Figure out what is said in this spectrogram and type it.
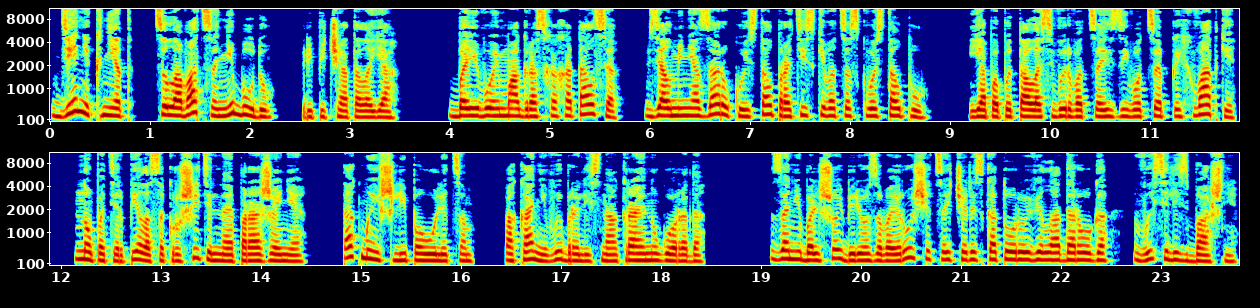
«Денег нет, целоваться не буду», — припечатала я. Боевой маг расхохотался, взял меня за руку и стал протискиваться сквозь толпу. Я попыталась вырваться из его цепкой хватки, но потерпела сокрушительное поражение. Так мы и шли по улицам, пока не выбрались на окраину города. За небольшой березовой рощицей, через которую вела дорога, высились башни.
